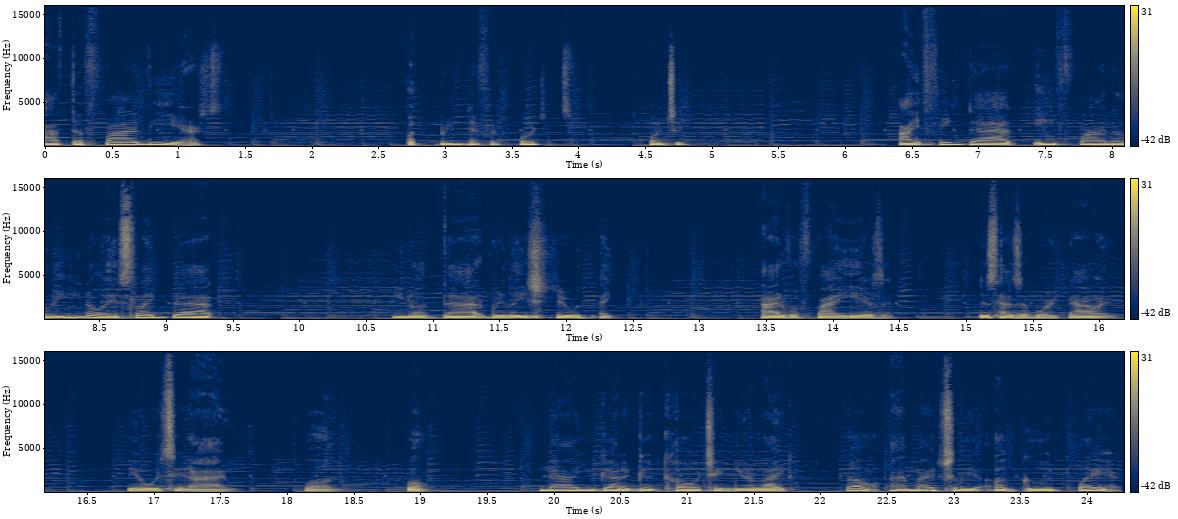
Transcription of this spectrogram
After five years, but three different coaches, coaches, I think that he finally, you know, it's like that, you know, that relationship with that I had for five years and just hasn't worked out. They always say, "I, well, well, now you got a good coach," and you're like, "No, I'm actually a good player."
